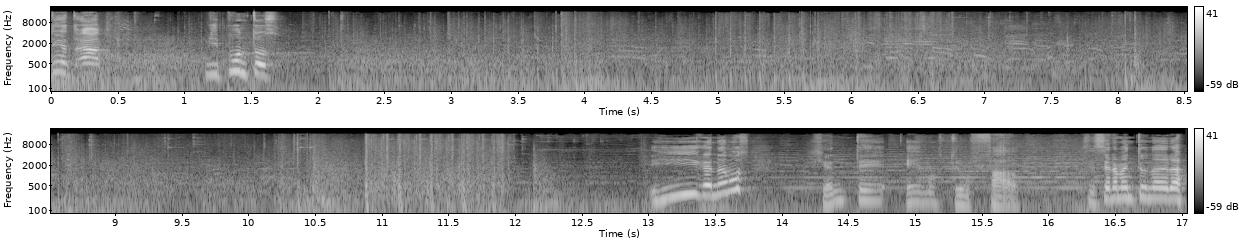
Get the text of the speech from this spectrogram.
10. ¡Ah! ¡Mis puntos! Y ganamos. Gente, hemos triunfado. Sinceramente, una de las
